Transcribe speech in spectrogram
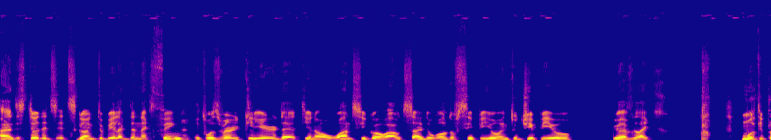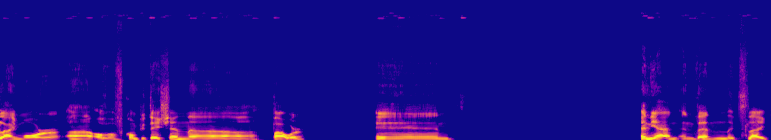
I understood it's it's going to be like the next thing. It was very clear that you know once you go outside the world of CPU into GPU, you have like multiply more uh, of, of computation uh, power, and and yeah and, and then it's like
